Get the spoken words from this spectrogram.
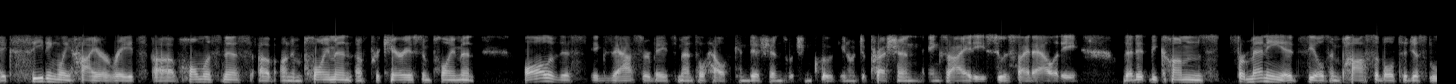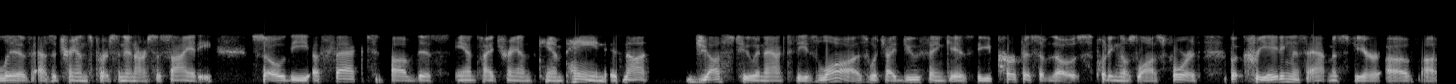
exceedingly higher rates of homelessness, of unemployment, of precarious employment. All of this exacerbates mental health conditions, which include, you know, depression, anxiety, suicidality, that it becomes, for many, it feels impossible to just live as a trans person in our society. So the effect of this anti trans campaign is not just to enact these laws, which I do think is the purpose of those putting those laws forth, but creating this atmosphere of uh,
